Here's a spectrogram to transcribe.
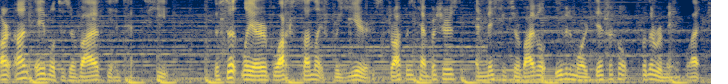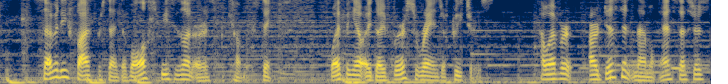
are unable to survive the intense heat. The soot layer blocks sunlight for years, dropping temperatures and making survival even more difficult for the remaining life. 75% of all species on Earth become extinct, wiping out a diverse range of creatures, However, our distant mammal ancestors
